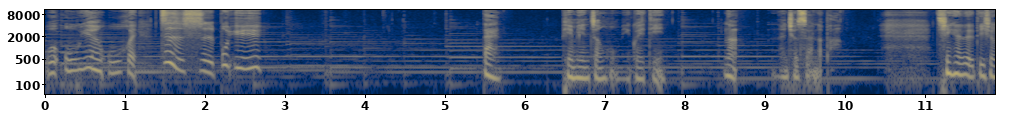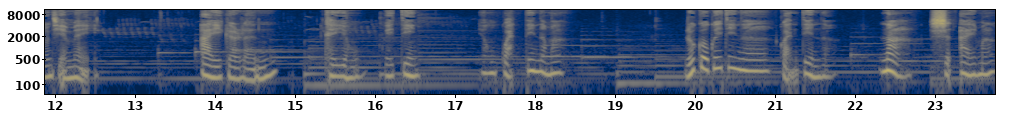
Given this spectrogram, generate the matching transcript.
我无怨无悔，至死不渝。但偏偏政府没规定，那那就算了吧。亲爱的弟兄姐妹，爱一个人可以用规定、用管定的吗？如果规定呢、管定了，那……是爱吗？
